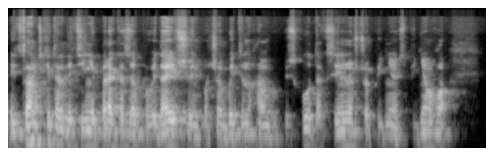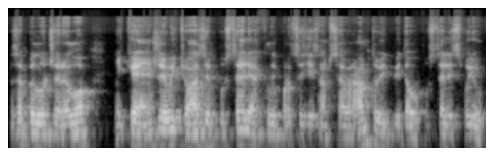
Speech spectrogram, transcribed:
ісламські традиційні перекази оповідають, що він почав бити ногами по піску так сильно, що під нього, з-під нього забило джерело, яке живить оази в пустелі. А коли про це дізнався Авраам, то відвідав у пустелі свою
